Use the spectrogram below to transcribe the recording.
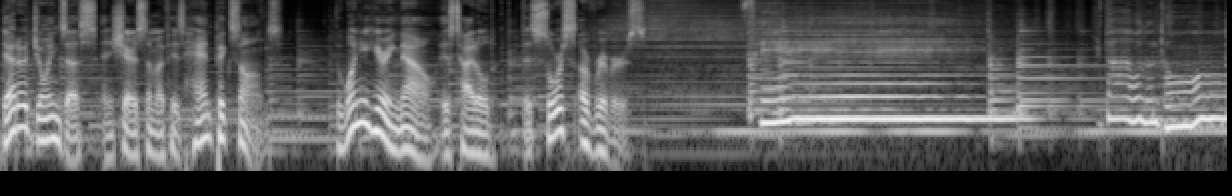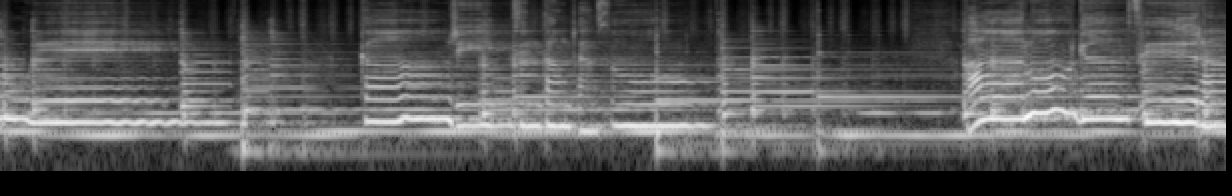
Dera joins us and shares some of his hand-picked songs. The one you're hearing now is titled The Source of Rivers. anor götüren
